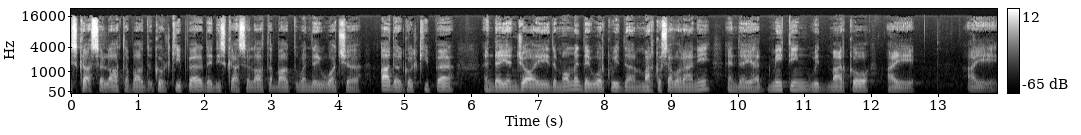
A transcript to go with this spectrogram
discuss a lot about the goalkeeper. They discuss a lot about when they watch uh, other goalkeeper and they enjoy the moment. They work with uh, Marco Savorani and they had meeting with Marco. I I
